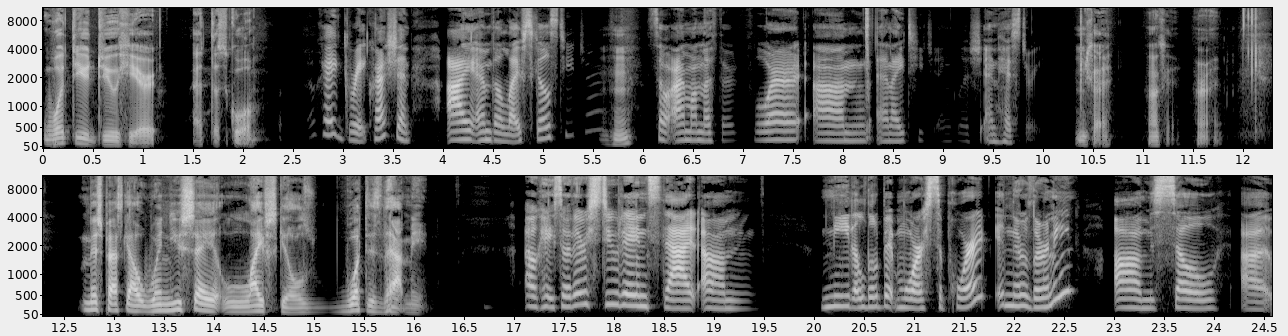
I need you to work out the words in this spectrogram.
what do you do here at the school? Okay, great question. I am the life skills teacher. Hmm So I'm on the third floor um, and I teach English and history. Okay. Okay. All right. Miss Pascal, when you say life skills, what does that mean? Okay, so there are students that um, need a little bit more support in their learning. Um, so uh,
